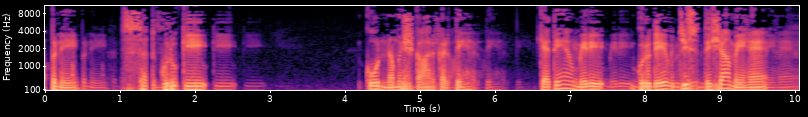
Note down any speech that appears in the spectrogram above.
अपने सतगुरु की को नमस्कार करते हैं। कहते हैं, मेरे गुरुदेव, जिस दिशा में हैं,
